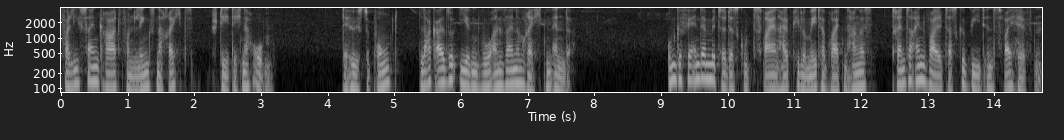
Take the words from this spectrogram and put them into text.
verlief sein Grad von links nach rechts stetig nach oben. Der höchste Punkt lag also irgendwo an seinem rechten Ende. Ungefähr in der Mitte des gut zweieinhalb Kilometer breiten Hanges trennte ein Wald das Gebiet in zwei Hälften.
